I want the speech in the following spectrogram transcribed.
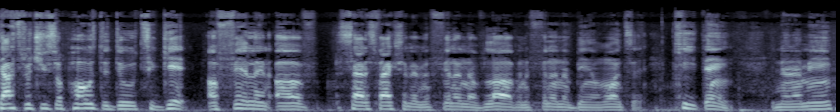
that's what you're supposed to do to get a feeling of satisfaction and a feeling of love and a feeling of being wanted. Key thing, you know what I mean?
